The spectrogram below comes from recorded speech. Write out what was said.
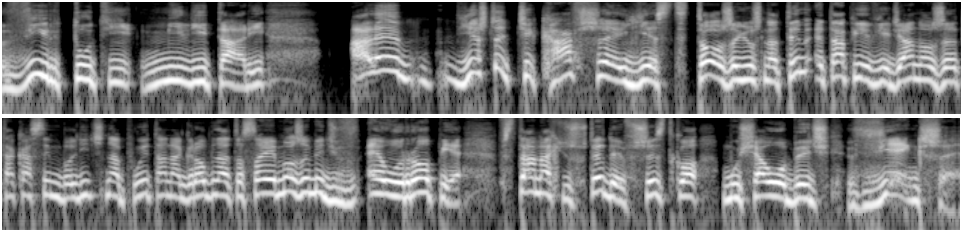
Virtuti Militari. Ale jeszcze ciekawsze jest to, że już na tym etapie wiedziano, że taka symboliczna płyta nagrobna to sobie może być w Europie. W Stanach już wtedy wszystko musiało być większe,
